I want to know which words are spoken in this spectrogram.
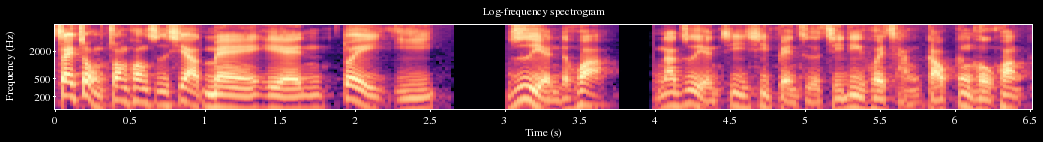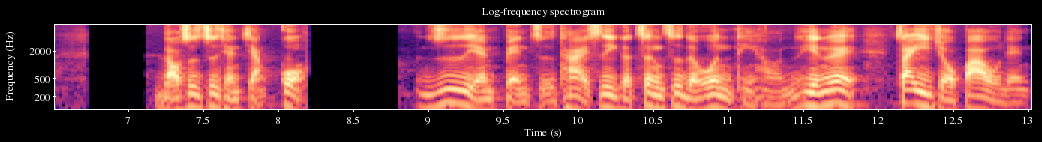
在这种状况之下，美元对于日元的话，那日元继续贬值的几率非常高。更何况。老师之前讲过，日元贬值它也是一个政治的问题哈，因为在一九八五年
